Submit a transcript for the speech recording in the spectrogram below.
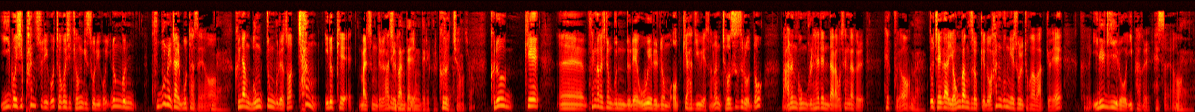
이것이 판소리고 저것이 경기 소리고 이런 건 구분을 잘 못하세요. 네. 그냥 뭉뚱그려서 창 이렇게 말씀들을 하시는데 일반 대중들이 그렇게 그렇죠. 생각하죠. 그렇게 에, 생각하시는 분들의 오해를 좀 없게 하기 위해서는 저 스스로도 많은 공부를 해야 된다라고 생각을 했고요. 네. 또 제가 영광스럽게도 한국예술종합학교에 그 일기로 입학을 했어요. 네.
